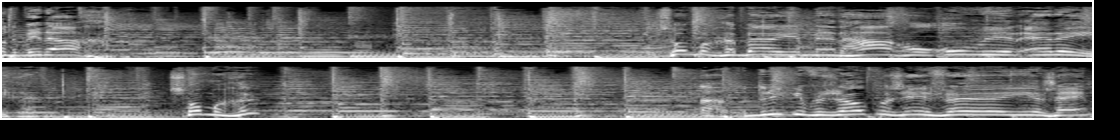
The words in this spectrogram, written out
Goedemiddag. Sommige buien met hagel, onweer en regen. Sommige. Nou, drie keer verzopen sinds we hier zijn.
